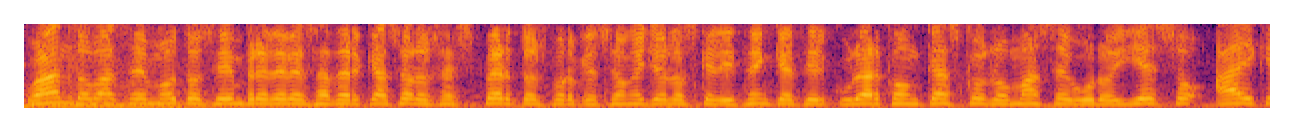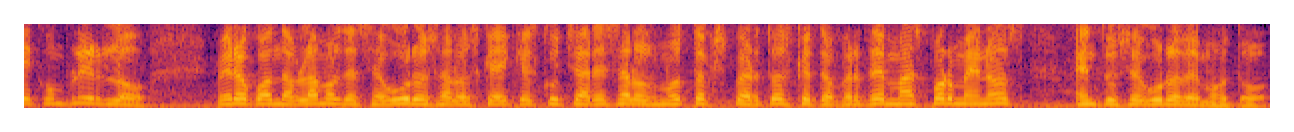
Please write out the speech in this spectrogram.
Cuando vas en moto siempre debes hacer caso a los expertos porque son ellos los que dicen que circular con casco es lo más seguro y eso hay que cumplirlo. Pero cuando hablamos de seguros a los que hay que escuchar es a los moto expertos que te ofrecen más por menos en tu seguro de moto.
